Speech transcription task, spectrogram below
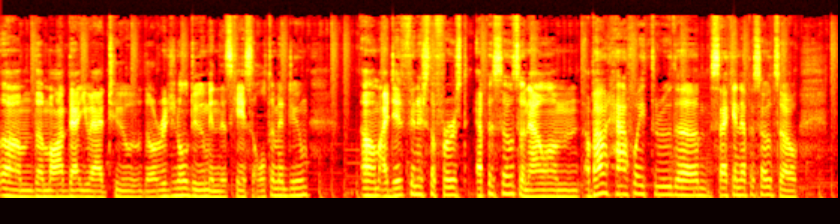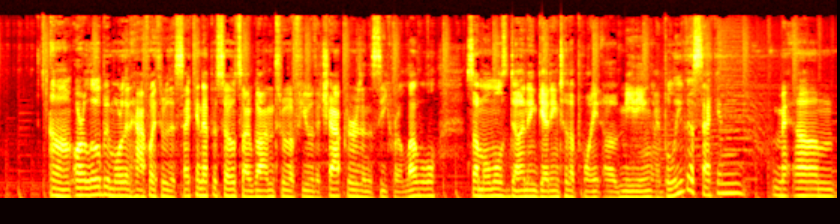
um, the mod that you add to the original Doom, in this case, Ultimate Doom. Um, I did finish the first episode, so now I'm about halfway through the second episode, so um, or a little bit more than halfway through the second episode. So I've gotten through a few of the chapters and the secret level. So I'm almost done and getting to the point of meeting. I believe the second um,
